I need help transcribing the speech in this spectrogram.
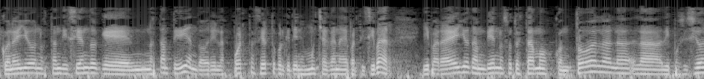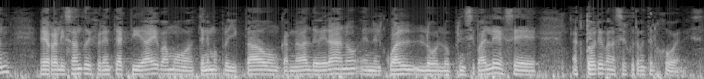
con ellos nos están diciendo que nos están pidiendo abrir las puertas, ¿cierto? Porque tienen muchas ganas de participar. Y para ello también nosotros estamos con toda la, disposición realizando diferentes actividades. Vamos, tenemos proyectado un carnaval de verano en el cual los principales actores van a ser justamente los jóvenes.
